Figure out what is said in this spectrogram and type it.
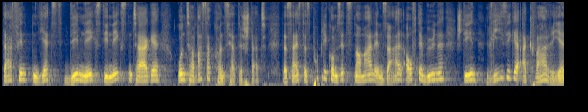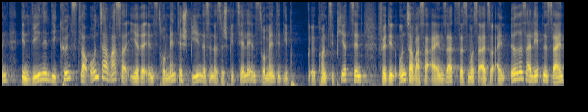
da finden jetzt demnächst die nächsten Tage Unterwasserkonzerte statt. Das heißt, das Publikum sitzt normal im Saal, auf der Bühne stehen riesige Aquarien, in denen die Künstler unter Wasser ihre Instrumente spielen. Das sind also spezielle Instrumente, die konzipiert sind für den Unterwassereinsatz. Das muss also ein irres Erlebnis sein.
